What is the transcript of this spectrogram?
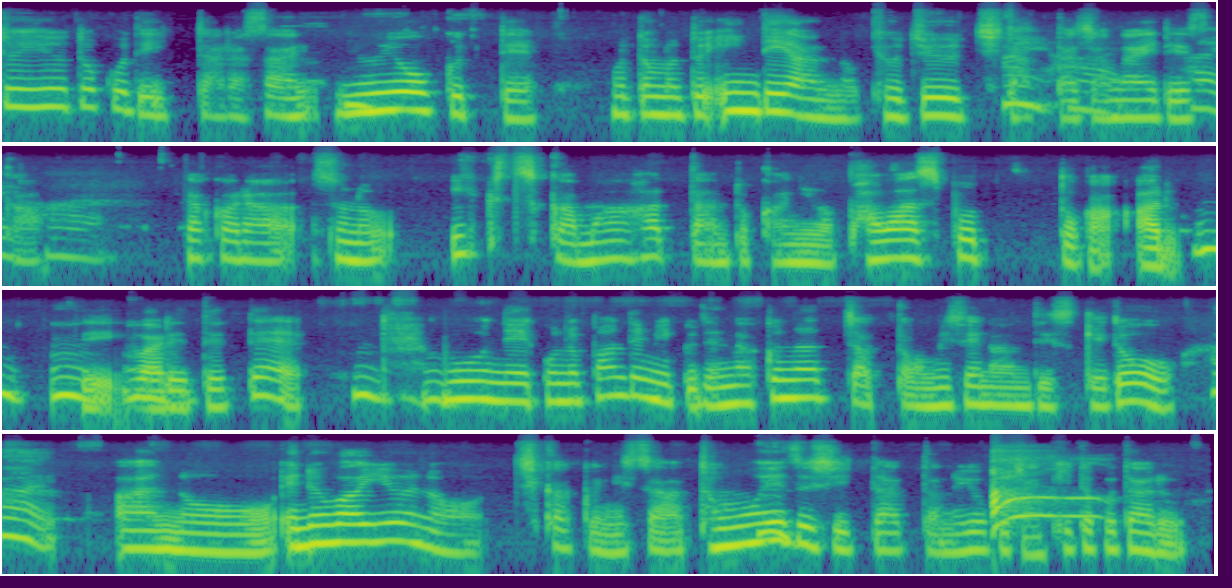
というとこで言ったらさ、ニューヨークって、もともとインディアンの居住地だったじゃないですか。だから、その、いくつかマンハッタンとかにはパワースポットがあるって言われてて、もうね、このパンデミックでなくなっちゃったお店なんですけど、はい。あの、NYU の近くにさ、ともえ寿司ってあったの、ようこちゃん聞いたことある？覚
